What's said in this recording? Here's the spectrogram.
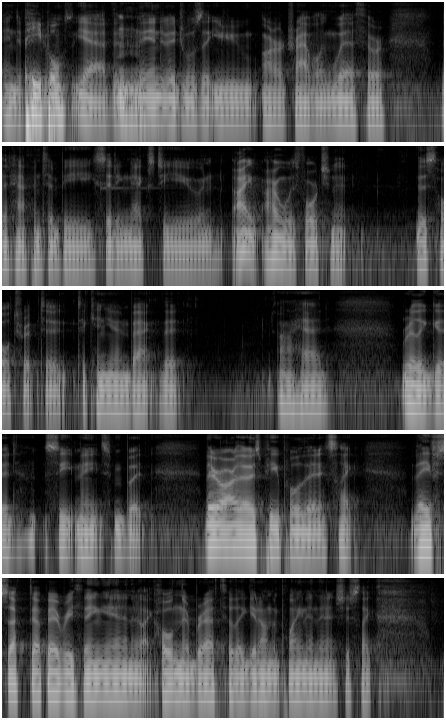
individuals. People. Yeah, the, Mhm. the individuals that you are traveling with or that happen to be sitting next to you. And I I was fortunate this whole trip to to Kenya and back that I had really good seatmates, but there are those people that it's like they've sucked up everything in and they're like holding their breath till they get on the plane and then it's just like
